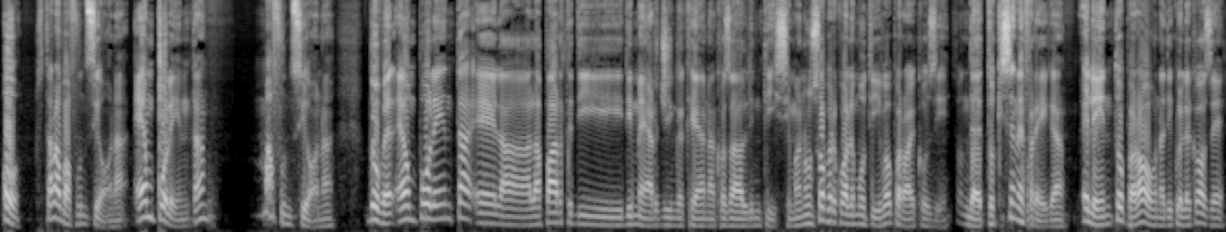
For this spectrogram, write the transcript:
Oh, sta roba funziona. È un po' lenta, ma funziona. Dove è un po' lenta è la, la parte di, di, merging, che è una cosa lentissima. Non so per quale motivo, però è così. Ho detto, chi se ne frega? È lento, però una di quelle cose,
